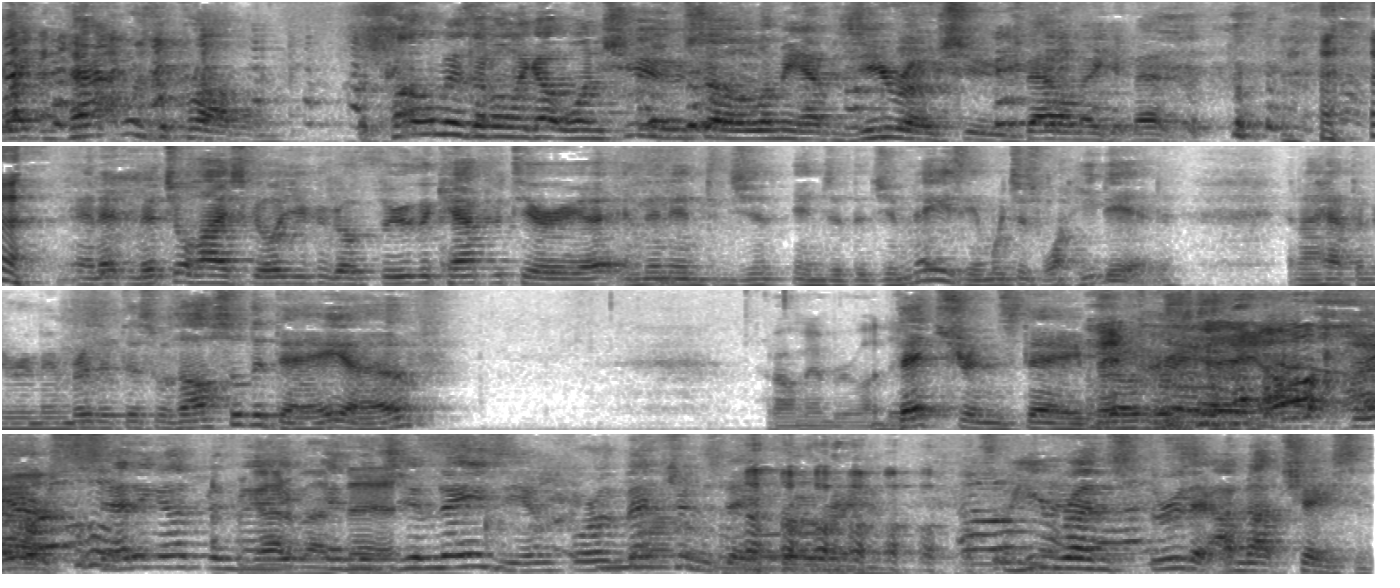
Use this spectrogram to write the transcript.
Like that was the problem. The problem is I've only got one shoe, so let me have zero shoes. That'll make it better. and at Mitchell High School, you can go through the cafeteria and then into into the gymnasium, which is what he did. And I happen to remember that this was also the day of I don't remember what day. Veterans Day program. They are oh. setting up in, the, in the gymnasium for a Veterans Day program. So oh he runs through there. I'm not chasing.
